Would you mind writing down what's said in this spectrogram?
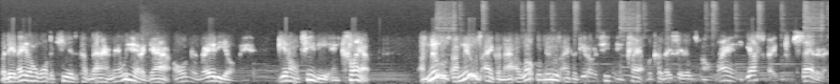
But then they don't want the kids to come down here. Man, we had a guy on the radio, man, get on TV and clap. A news a news anchor now, a local news anchor get on the TV and clap because they said it was gonna rain yesterday, which was Saturday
